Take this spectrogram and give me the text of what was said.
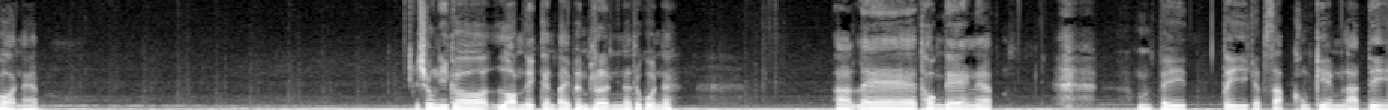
ก่อนนะครับช่วงนี้ก็หลอมเหล็กกันไปเพลินๆนะทุกคนนะ อ่าแร่ทองแดงนะครับ มันไปตีกับศัพท์ของเกม Last Day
